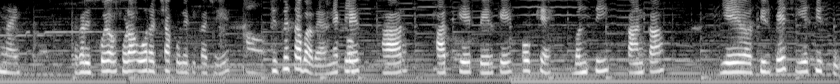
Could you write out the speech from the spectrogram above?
नाईस अगर इसको थोड़ा और अच्छा क्वालिटी का चाहिए। हा। जिसमें सब आ गया। नेकलेस हार हाथ के पैर के। ओके बंसी कान का। ये सिरपेश ये फूल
